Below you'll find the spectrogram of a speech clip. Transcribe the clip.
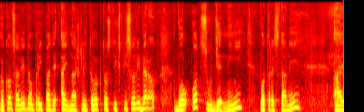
Dokonca v jednom prípade aj našli toho, kto z tých spisov vyberal. Bol odsúdený, potrestaný aj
